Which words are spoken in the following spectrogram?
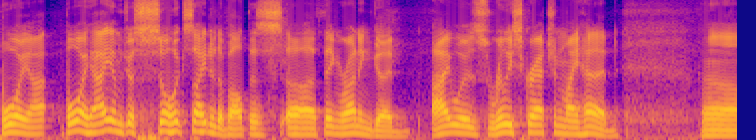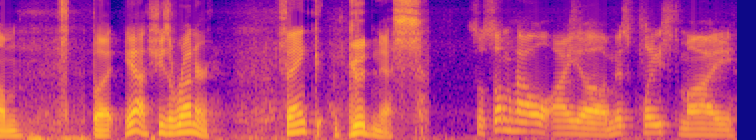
Boy uh, boy i am just so excited about this uh, thing running good. I was really scratching my head. Um, but yeah she's a runner. Thank goodness so somehow i uh, misplaced my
